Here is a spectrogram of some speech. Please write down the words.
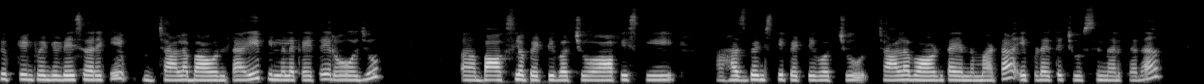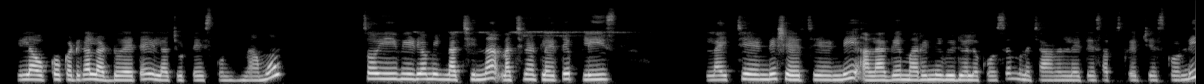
ఫిఫ్టీన్ ట్వంటీ డేస్ వరకు చాలా బాగుంటాయి. పిల్లలకైతే రోజు బాక్స్లో పెట్టివచ్చు ఆఫీస్కి హస్బెండ్స్కి పెట్టివచ్చు చాలా బాగుంటాయి అన్నమాట ఇప్పుడైతే చూస్తున్నారు కదా. ఇలా ఒక్కొక్కటిగా లడ్డు అయితే ఇలా చుట్టేసుకుంటున్నాము. సో ఈ వీడియో మీకు నచ్చిందా? నచ్చినట్లయితే ప్లీజ్ లైక్ చేయండి షేర్ చేయండి. అలాగే మరిన్ని వీడియోల కోసం మన ఛానల్ అయితే సబ్స్క్రైబ్ చేసుకోండి.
